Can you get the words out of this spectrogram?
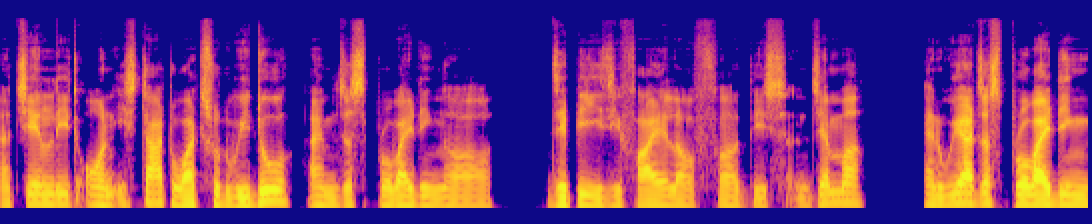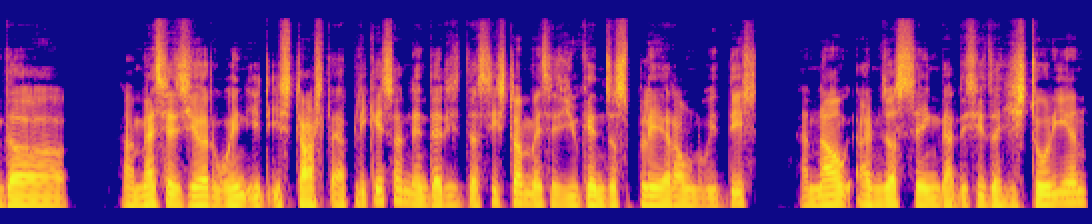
Chainlit on start. What should we do? I'm just providing a JPEG file of uh, this Gemma and we are just providing the uh, message here when it starts the application. And there is the system message. You can just play around with this. And now i'm just saying that this is the historian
